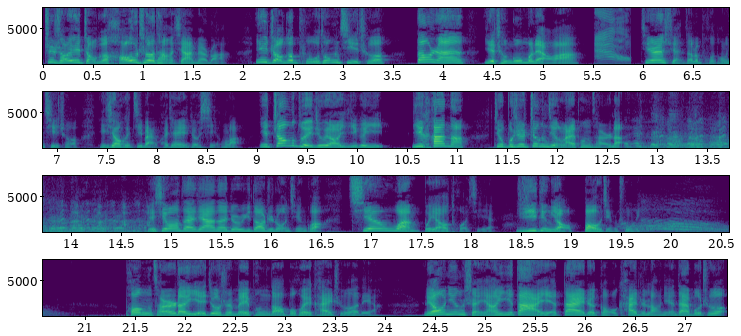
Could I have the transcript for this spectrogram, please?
至少也找个豪车躺下面吧。你找个普通汽车，当然也成功不了啊。既然选择了普通汽车，你要个几百块钱也就行了。你张嘴就要一个亿，一看呢就不是正经来碰瓷儿的。也希望大家呢，就是遇到这种情况，千万不要妥协，一定要报警处理。碰瓷儿的，也就是没碰到不会开车的呀。辽宁沈阳一大爷带着狗开着老年代步车，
